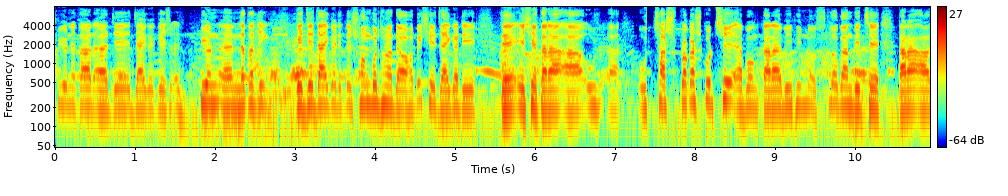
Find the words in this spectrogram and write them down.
প্রিয় নেতার যে জায়গাকে, প্রিয় নেতাটিকে যে জায়গাটিতে সংবর্ধনা দেওয়া হবে। সেই জায়গাটিতে এসে তারা উচ্ছ্বাস প্রকাশ করছে এবং তারা বিভিন্ন স্লোগান দিচ্ছে। তারা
